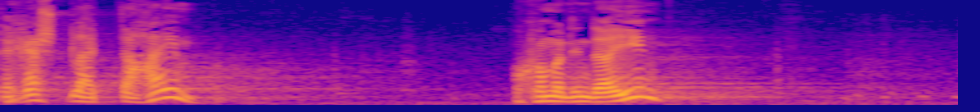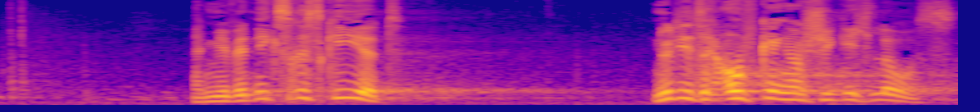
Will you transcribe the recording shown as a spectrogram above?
Der Rest bleibt daheim. Wo kommen wir denn da hin? Mir wird nichts riskiert. Nur die Draufgänger schicke ich los.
